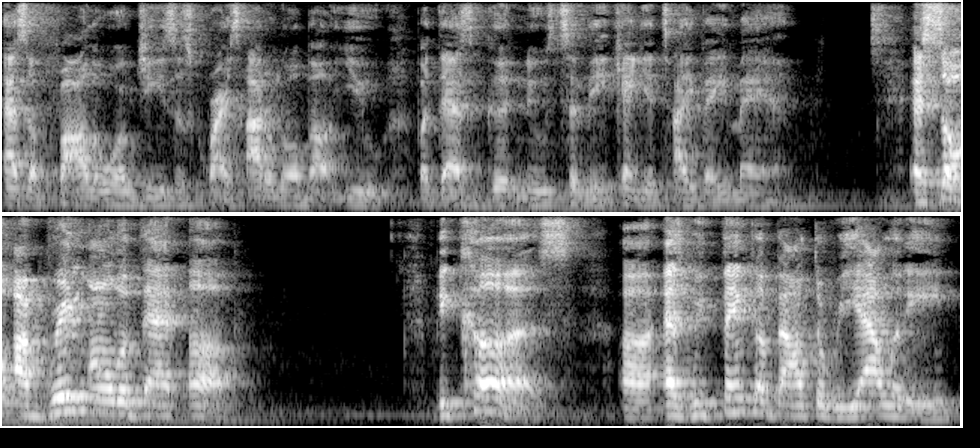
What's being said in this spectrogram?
as a follower of Jesus Christ. I don't know about you, but that's good news to me. Can you type amen? And so I bring all of that up because uh, as we think about the reality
